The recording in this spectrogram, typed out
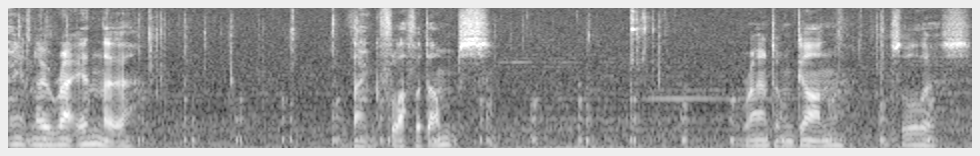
Ain't no rat in there. Thank Random gun. What's all this?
